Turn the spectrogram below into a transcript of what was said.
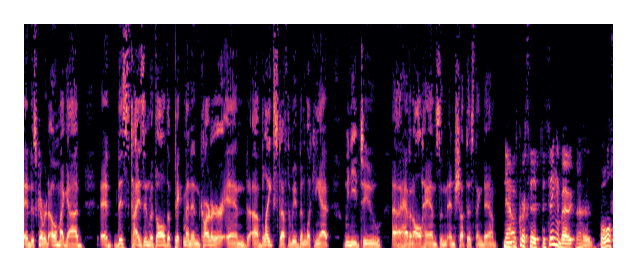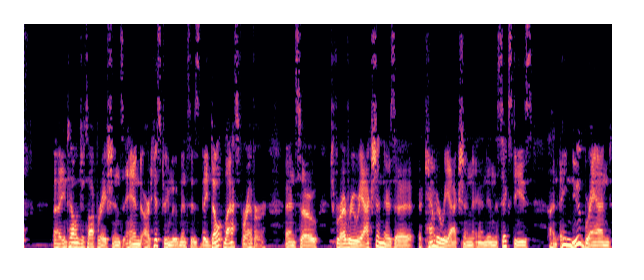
and discovered, oh my god, and this ties in with all the Pickman and Carter and uh, Blake stuff that we've been looking at. We need to uh, have an all hands and, and, shut this thing down. Now, of course, the, the thing about uh, both uh, intelligence operations and art history movements is they don't last forever. And so for every reaction, there's a, a counter reaction. And in the 60s, an, a new brand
